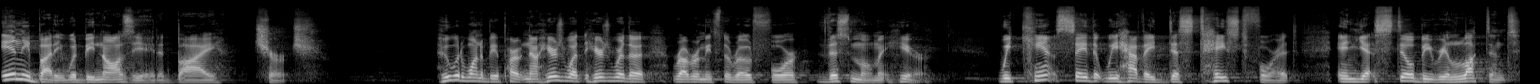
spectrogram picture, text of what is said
anybody would be nauseated by church. Who would want to be a part of it? Now, here's, what, here's where the rubber meets the road for this moment here. We can't say that we have a distaste for it and yet still be reluctant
